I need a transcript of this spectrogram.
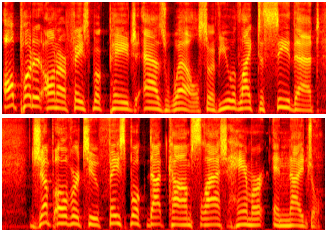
I'll put it on our Facebook page as well. So if you would like to see that, jump over to facebook.com slash hammer and Nigel.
